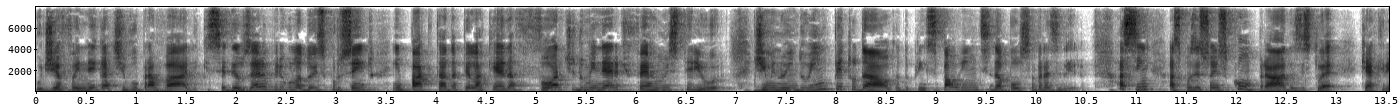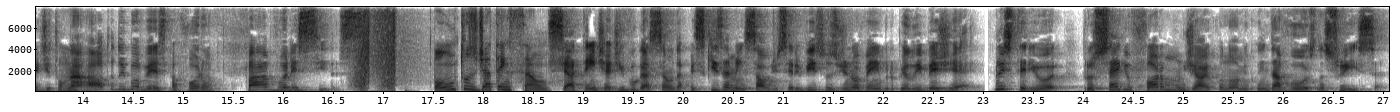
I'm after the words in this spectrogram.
o dia foi negativo para Vale, que cedeu 0,2%, impactada pela queda forte do minério de ferro no exterior, diminuindo o ímpeto da alta do principal índice da bolsa brasileira. Assim, as posições compradas, isto é, que acreditam na alta do Ibovespa, foram favorecidas. Pontos de atenção. Se atente à divulgação da pesquisa mensal de serviços de novembro pelo IBGE. No exterior, prossegue o Fórum Mundial Econômico em Davos, na Suíça.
